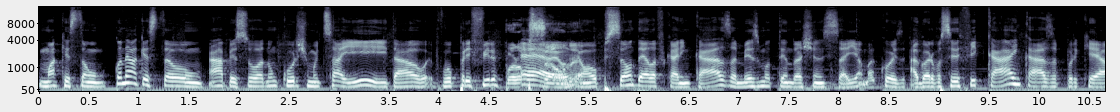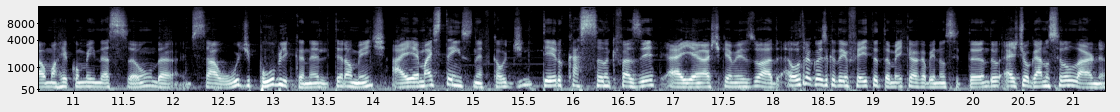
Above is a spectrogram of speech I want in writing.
uma- questão. Quando é uma questão, ah, a pessoa não curte muito sair e tal, eu prefiro. Por é, opção, né? É uma opção dela ficar em casa, mesmo tendo a chance de sair, é uma coisa. Agora, você ficar em casa porque é uma recomendação da, de saúde pública, né? Literalmente, aí é mais tenso, né? Ficar o dia inteiro caçando o que fazer, aí eu acho que é meio zoado. Outra coisa que eu tenho feito também, que eu acabei não citando, é jogar no celular, né?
